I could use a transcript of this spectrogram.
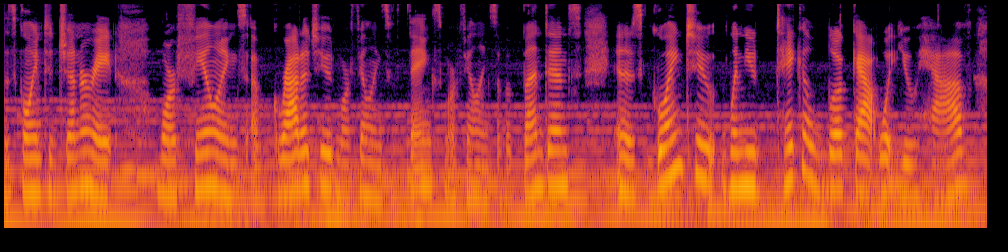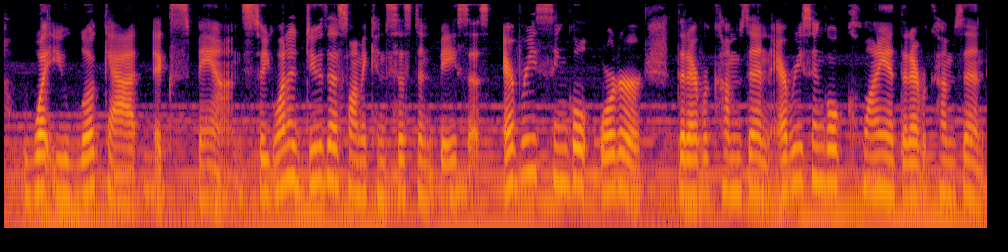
it's going to generate more feelings of gratitude, more feelings of thanks, more feelings of abundance. And it's going to, when you take a look at what you have, what you look at expands. So you want to do this on a consistent basis. Every single order that ever comes in, every single client that ever comes in,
